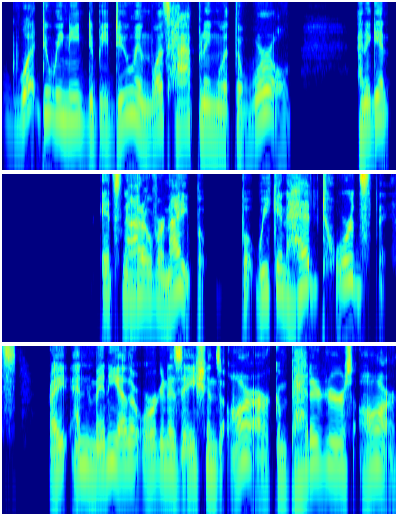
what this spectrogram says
what do we need to be doing? What's happening with the world? And again, it's not overnight, but but we can head towards this, right? And many other organizations are, our competitors are.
